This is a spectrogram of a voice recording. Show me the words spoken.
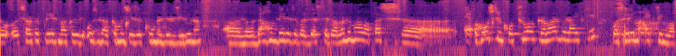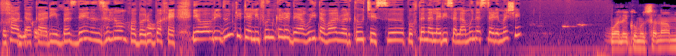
یو سارت اف پلیز ما کړی اوس دا کوم چې زه کوم زنجیرونه نو دا هم ډیره زبردست ډرامه نو ما واپس هوسټل خو ترو اوټ روان دی لایف کې وسره ما اکټینګ واپس شروع کړ خداکاری بس دې نن زنوم خبرو بخه یو اوریدونکو ټلیفون کړي دی غوي توار ورکو چې س پښتنه لري سلامونه ستړي مشي وعلیکم السلام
